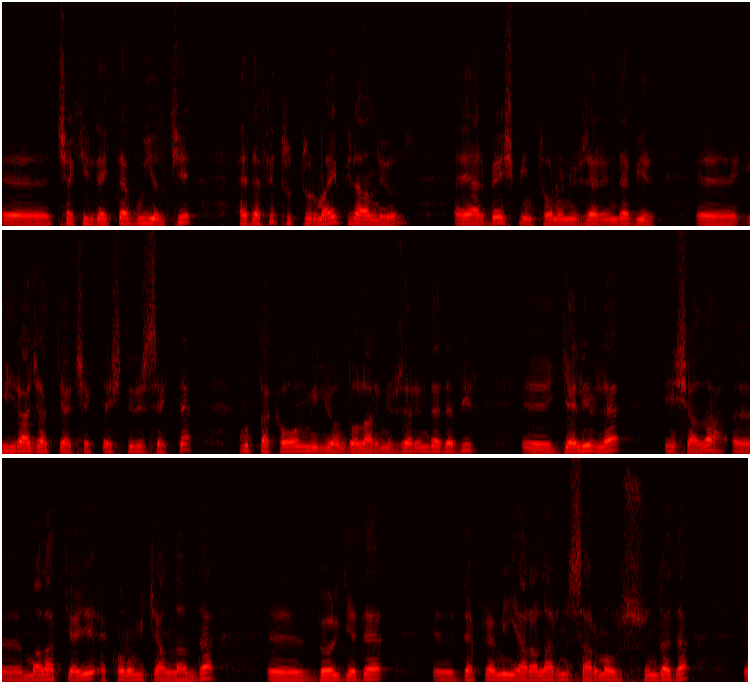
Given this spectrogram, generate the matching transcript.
e, çekirdekte bu yılki hedefi tutturmayı planlıyoruz. Eğer 5000 tonun üzerinde bir e, ihracat gerçekleştirirsek de mutlaka 10 milyon doların üzerinde de bir e, gelirle inşallah e, Malatya'yı ekonomik anlamda e, bölgede e, depremin yaralarını sarma hususunda da e,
